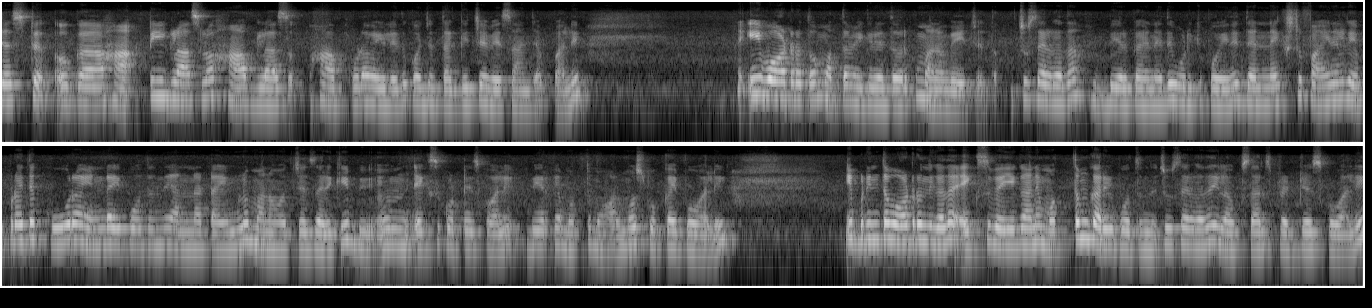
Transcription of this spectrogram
జస్ట్ ఒక హా టీ గ్లాస్లో హాఫ్ గ్లాస్ హాఫ్ కూడా వేయలేదు కొంచెం తగ్గించే వేసా అని చెప్పాలి. ఈ వాటర్తో మొత్తం ఎగిరేంత వరకు మనం వెయిట్ చేద్దాం. చూసారు కదా బీరకాయ అనేది ఉడికిపోయింది. దెన్ నెక్స్ట్ ఫైనల్గా ఎప్పుడైతే కూర ఎండ్ అయిపోతుంది అన్న టైంలో మనం వచ్చేసరికి ఎగ్స్ కొట్టేసుకోవాలి. బీరకాయ మొత్తం ఆల్మోస్ట్ కుక్ అయిపోవాలి. ఇప్పుడు ఇంత వాటర్ ఉంది కదా ఎగ్స్ వేయగానే మొత్తం కరిగిపోతుంది. చూసారు కదా ఇలా ఒకసారి స్ప్రెడ్ చేసుకోవాలి.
